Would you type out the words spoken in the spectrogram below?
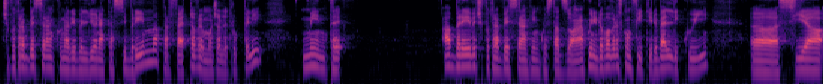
ci potrebbe essere anche una ribellione a Cassibrim, perfetto, avremo già le truppe lì, mentre a breve ci potrebbe essere anche in questa zona. Quindi dopo aver sconfitto i ribelli qui, uh, sia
